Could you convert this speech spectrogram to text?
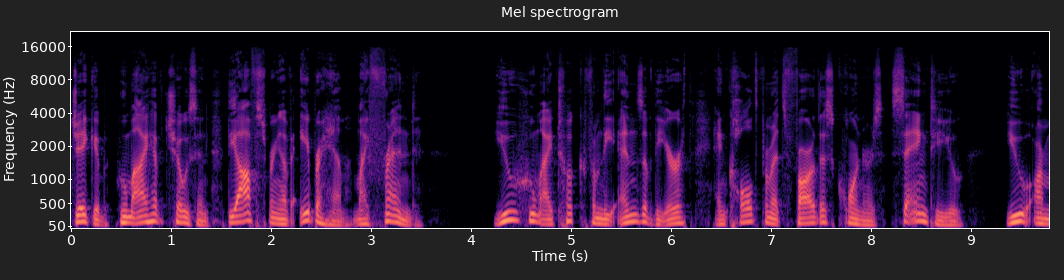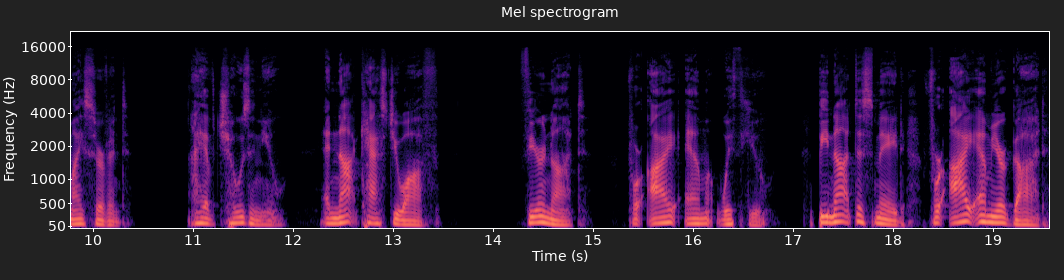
Jacob, whom I have chosen, the offspring of Abraham, my friend, you whom I took from the ends of the earth and called from its farthest corners, saying to you, You are my servant. I have chosen you, and not cast you off. Fear not for I am with you. Be not dismayed, for I am your God.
